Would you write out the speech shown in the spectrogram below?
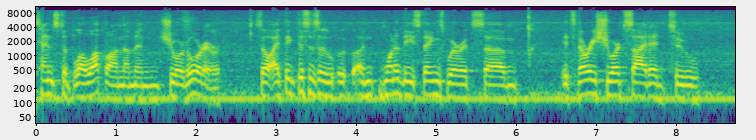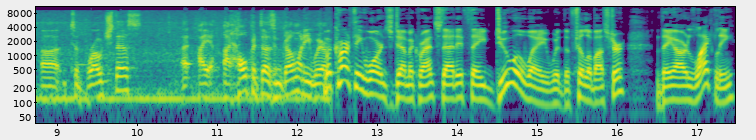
tends to blow up on them in short order. So I think this is a, a one of these things where it's, um, it's very short-sighted to, uh, to broach this. I, I, hope it doesn't go anywhere. McCarthy warns Democrats that if they do away with the filibuster, they are likely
